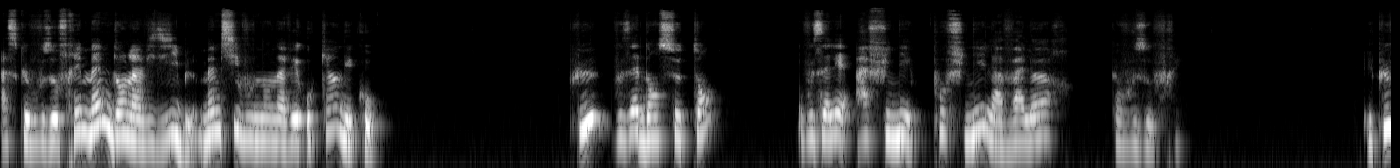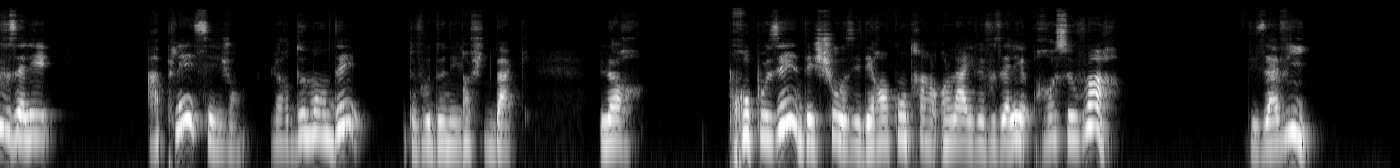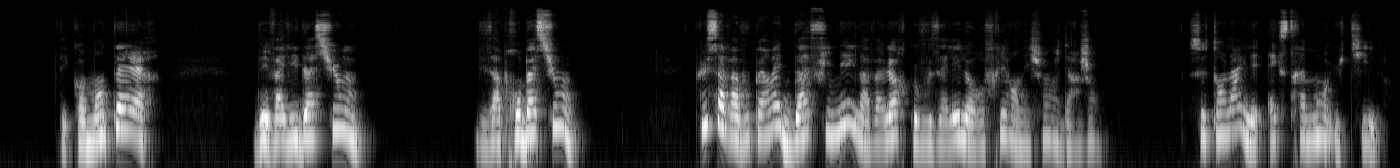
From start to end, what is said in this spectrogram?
à ce que vous offrez, même dans l'invisible, même si vous n'en avez aucun écho. Vous êtes dans ce temps, vous allez affiner, peaufiner la valeur que vous offrez. Et plus vous allez appelez ces gens, leur demandez de vous donner un feedback, leur proposer des choses et des rencontres en live et vous allez recevoir des avis, des commentaires, des validations, des approbations. Plus ça va vous permettre d'affiner la valeur que vous allez leur offrir en échange d'argent. Ce temps-là, il est extrêmement utile.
